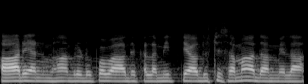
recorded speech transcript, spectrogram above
ආර්යයන් වහන්සේට උපවාද කළ මිත්‍යා දෘෂ්ටි සමාදම් වෙලා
